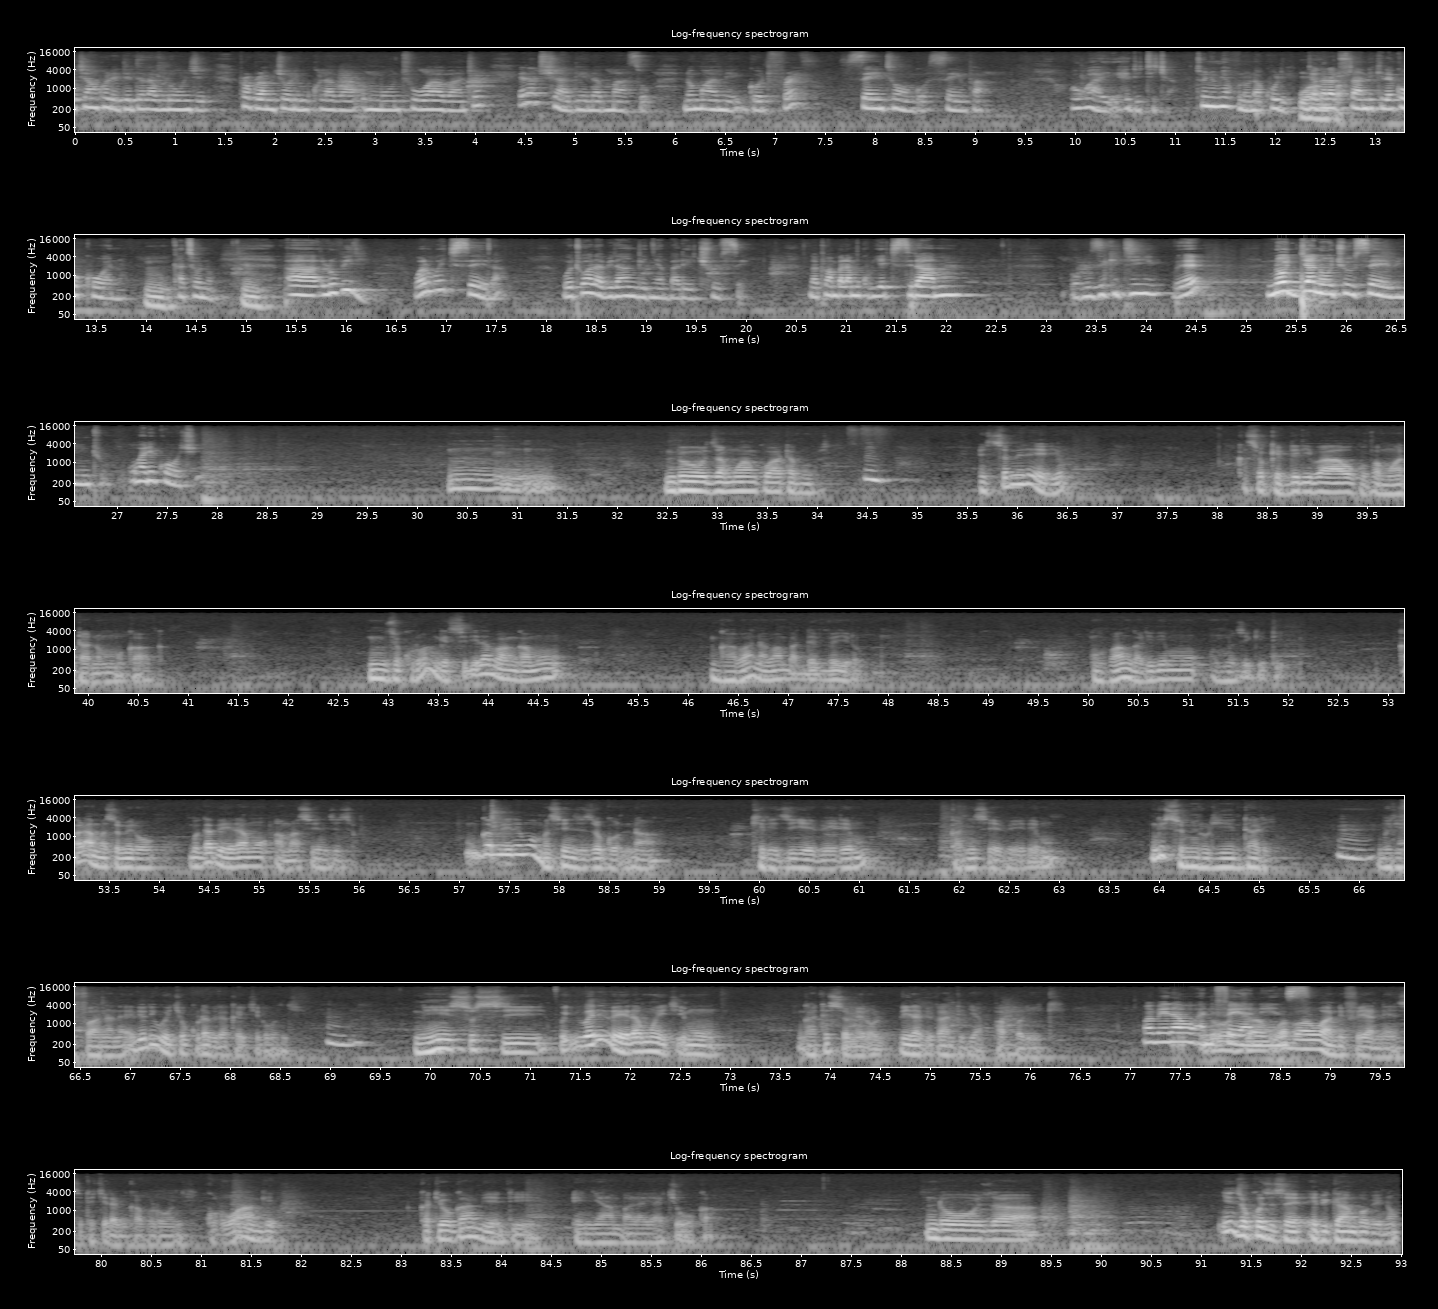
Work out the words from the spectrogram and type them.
okyankoledde ddala bulungi. Puroguramu gy'oli mu kulaba muntu w'abantu era tukyagenda mu maaso n'omwami godfrey sentongo sempa. Owaayi head teacher tunyumya kuno nakuli. Njagala tutandikireko ko wano Mm. katono. Mm. Ah, lubiri waliwo ekiseera we twalabiranga ennyambala ekyuse nga twambalamu ku byekisiraamu omuzikiti eh? n'ojja n'okyusa ebintu. Waliko ki ndowooza mwankwata bubi. Mm. essomero eryo kasookedde libaawo kuva mu ataano mu mukaaga. Nze ku lwange sirirabangamu ng'abaana bambadde veiro obanga lirimu omuzikiti kale amasomero bwe gabeeramu amasinzizo. Gabeeremu amasinzizo gonna kiriziya ebeeremu kanisa ebeeremu ng'essomero ly'entale Mm, bwe lifaanana. Eryo liwa ekyokulabirako ekirungi. Mm. naye so si bwe libeeramu ekimu ng'ate essomero lirabika nti lya public. Wabeerawo unfairness unfairness tekirabika bulungi. Ku lwange kati ogambye nti ennyambala yakyuka ndowooza nyinza okukozesa ebigambo bino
